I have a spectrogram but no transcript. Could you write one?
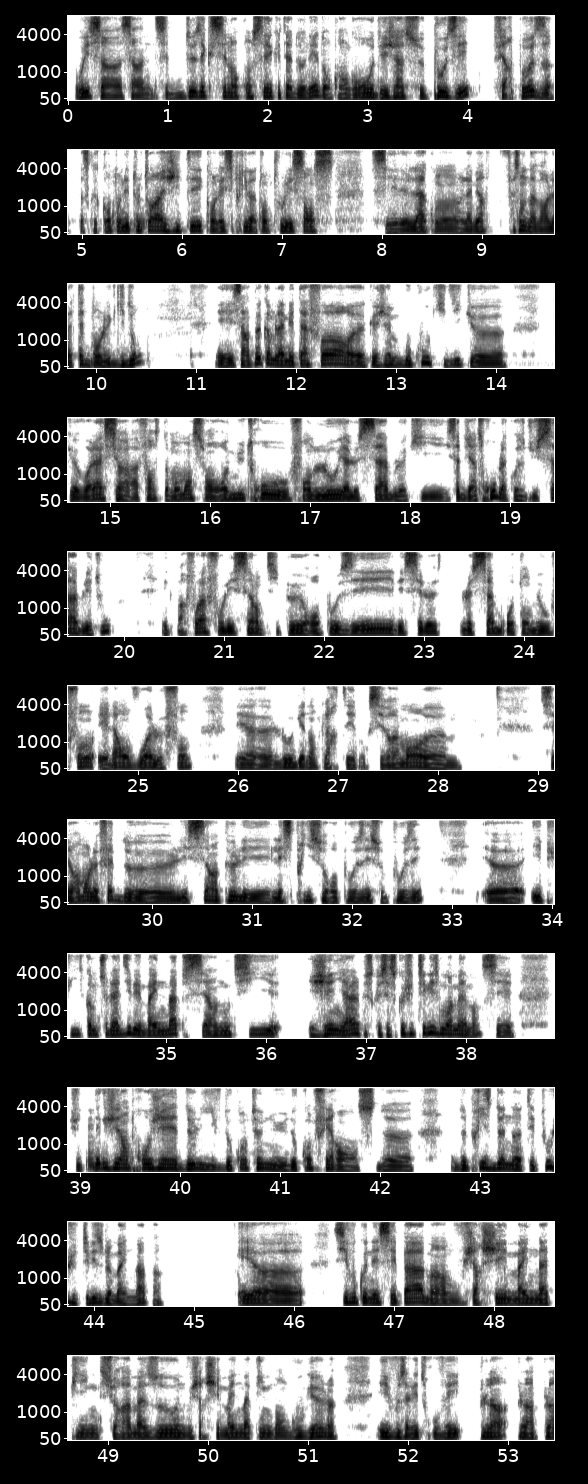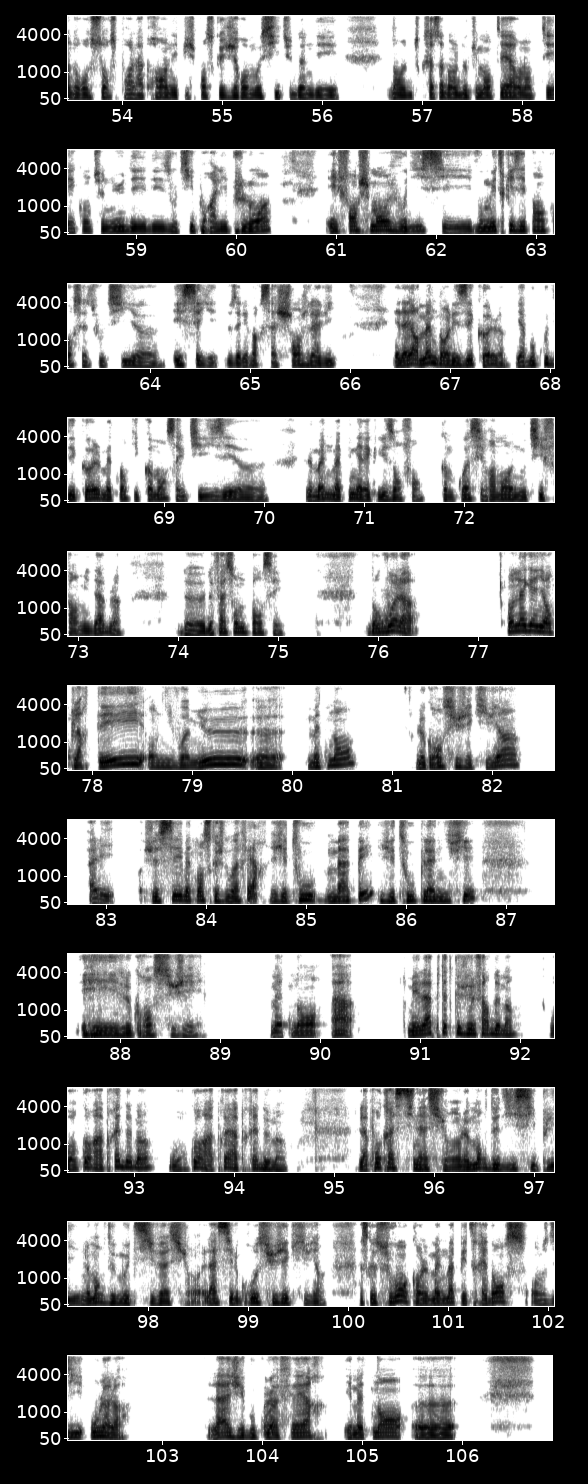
Oui, c'est deux excellents conseils que tu as donnés. Donc, en gros, déjà, se poser, faire pause, parce que quand on est tout le temps agité, quand l'esprit va dans tous les sens, c'est là qu'on la meilleure façon d'avoir la tête dans le guidon. Et c'est un peu comme la métaphore euh, que j'aime beaucoup qui dit que que voilà, si à force d'un moment, si on remue trop au fond de l'eau, il y a le sable qui ça devient trouble à cause du sable et tout, et que parfois il faut laisser un petit peu reposer, laisser le, le sable retomber au fond, et là on voit le fond et euh, l'eau gagne en clarté. Donc c'est vraiment euh, c'est vraiment le fait de laisser un peu l'esprit se reposer, se poser. Euh, et puis, comme tu l'as dit, les mind maps, c'est un outil génial parce que c'est ce que j'utilise moi-même. Hein. C'est mmh. dès que j'ai un projet de livre, de contenu, de conférence, de, de prise de notes et tout, j'utilise le mind map. Et euh, si vous connaissez pas, ben vous cherchez mind mapping sur Amazon, vous cherchez mind mapping dans Google et vous allez trouver plein, plein, plein de ressources pour l'apprendre. Et puis je pense que Jérôme aussi, tu donnes des, dans, que ça soit dans le documentaire ou dans tes contenus, des, des outils pour aller plus loin. Et franchement, je vous dis, si vous maîtrisez pas encore cet outil, euh, essayez. Vous allez voir que ça change la vie. Et d'ailleurs, même dans les écoles, il y a beaucoup d'écoles maintenant qui commencent à utiliser euh, le mind mapping avec les enfants. Comme quoi, c'est vraiment un outil formidable de, de façon de penser. Donc voilà, on a gagné en clarté, on y voit mieux. Euh, maintenant, le grand sujet qui vient, allez, je sais maintenant ce que je dois faire, j'ai tout mappé, j'ai tout planifié. Et le grand sujet, maintenant, ah, mais là peut-être que je vais le faire demain, ou encore après-demain, ou encore après-après-demain. La procrastination, le manque de discipline, le manque de motivation, là c'est le gros sujet qui vient. Parce que souvent quand le mind map est très dense, on se dit, oh là là, Là, j'ai beaucoup à faire et maintenant, euh,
